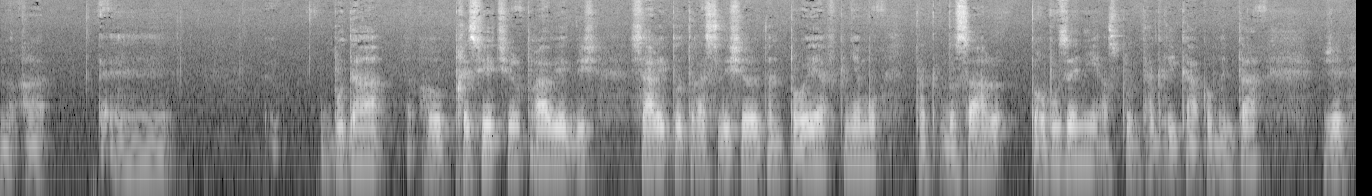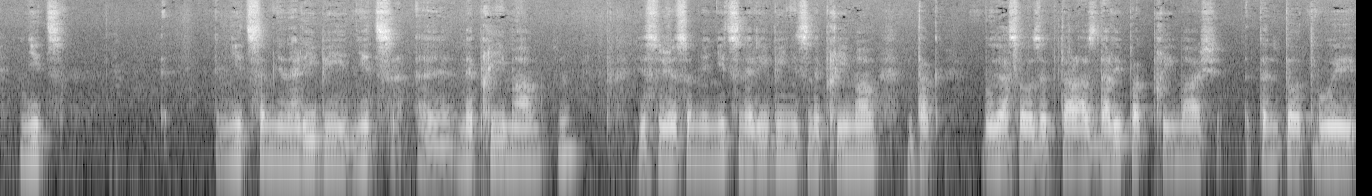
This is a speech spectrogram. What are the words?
No a e, Buddha ho přesvědčil právě, když Sariputra slyšel ten projev k němu, tak dosáhl probuzení, aspoň tak říká komentář, že nic, nic se mně nelíbí, nic e, nepřijímám. Hm? Jestliže se mně nic nelíbí, nic nepřijímám, tak Buddha se ho zeptal, a zdali pak přijímáš tento tvůj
